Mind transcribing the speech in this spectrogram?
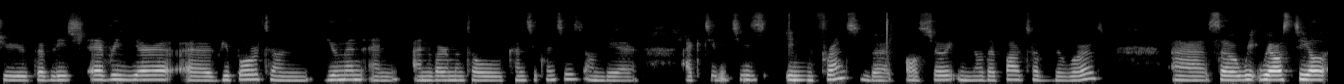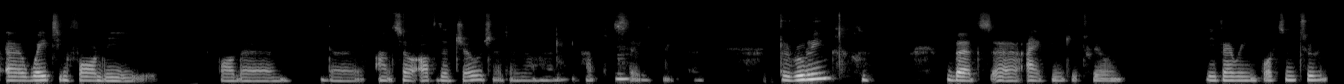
to publish every year a report on human and environmental consequences on their activities in France, but also in other parts of the world. Uh, so we, we are still uh, waiting for the for the the answer of the judge. I don't know how, how to mm-hmm. say like the ruling, but uh, I think it will be very important to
